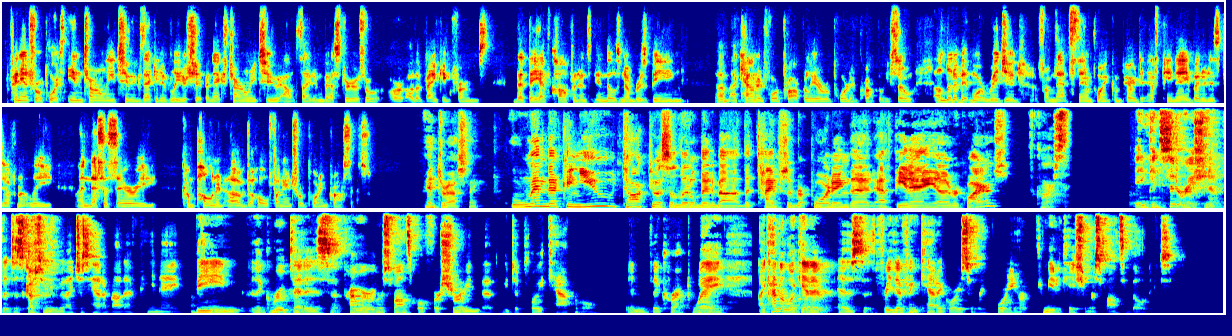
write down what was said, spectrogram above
financial reports internally to executive leadership and externally to outside investors or, or other banking firms, that they have confidence in those numbers being um, accounted for properly or reported properly. So a little bit more rigid from that standpoint compared to FP&A, but it is definitely a necessary component of the whole financial reporting process. Interesting. Linda, can you talk to us a little bit about the types of reporting that FP&A uh, requires? Of course. In consideration of the discussion that I just had about FP&A, being the group that is primarily responsible for assuring that we deploy capital in the correct way, I kind of look at it as three different categories of reporting or communication responsibilities.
